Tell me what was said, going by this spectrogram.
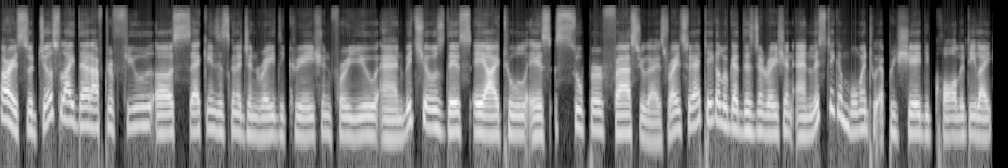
All right, so just like that, after a few uh, seconds, it's going to generate the creation for you and which shows this AI tool is super fast, you guys, right? So yeah, take a look at this generation and let's take a moment to appreciate the quality, like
